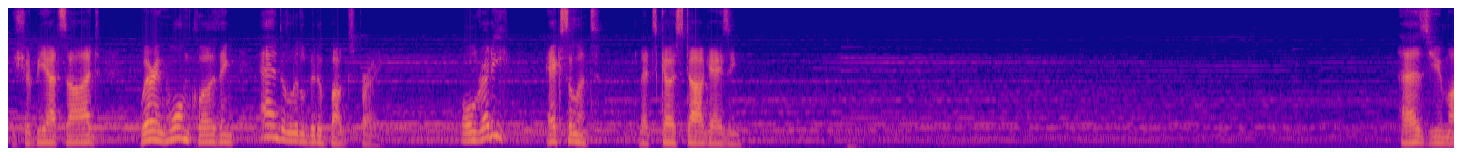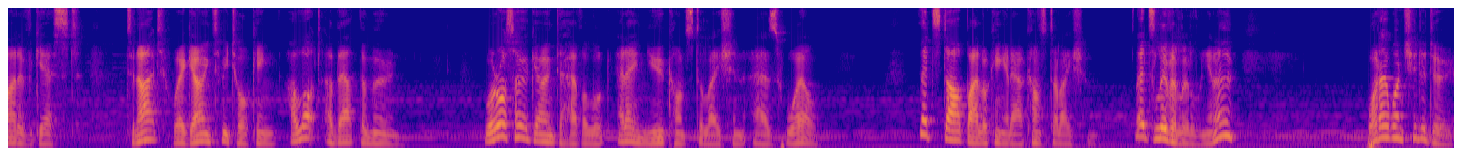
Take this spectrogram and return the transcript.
You should be outside, wearing warm clothing and a little bit of bug spray. All ready? Excellent. Let's go stargazing. As you might have guessed, tonight we're going to be talking a lot about the moon. We're also going to have a look at a new constellation as well. Let's start by looking at our constellation. Let's live a little, you know? What I want you to do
